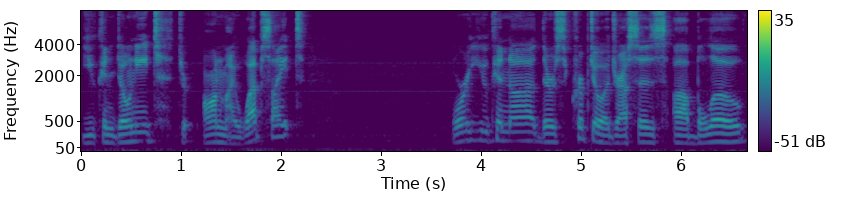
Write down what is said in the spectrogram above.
You can donate on my website, or you can. Uh, there's crypto addresses uh, below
